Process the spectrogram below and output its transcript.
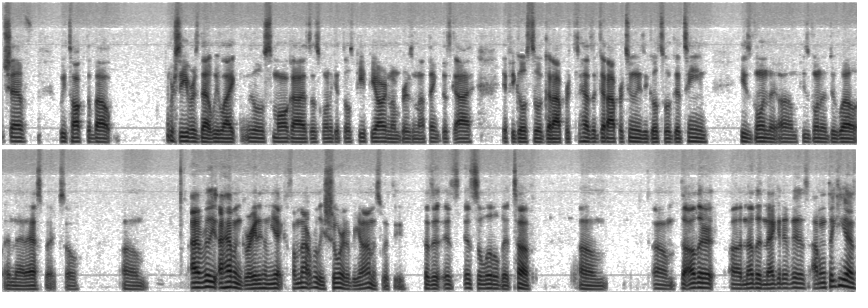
Chev, we talked about receivers that we like, those small guys that's going to get those PPR numbers, and I think this guy, if he goes to a good oppor- has a good opportunity to go to a good team, he's going to um, he's going to do well in that aspect. So, um, I really I haven't graded him yet because I'm not really sure to be honest with you because it, it's it's a little bit tough. Um, um, the other another negative is I don't think he has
